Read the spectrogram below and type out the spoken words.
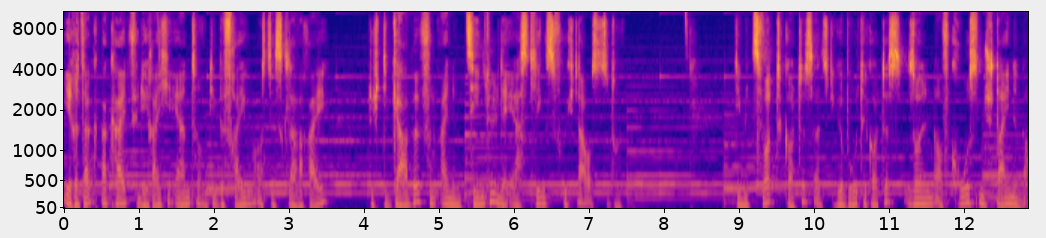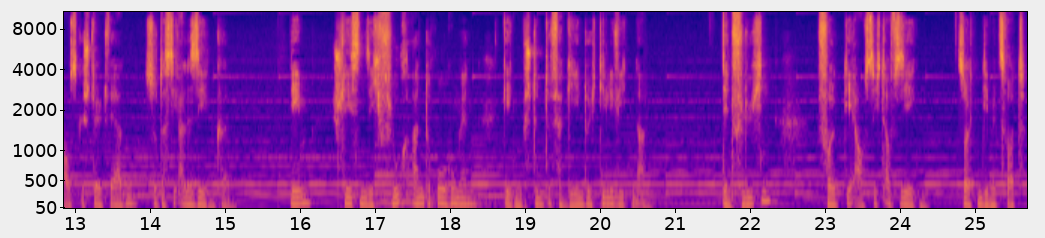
ihre Dankbarkeit für die reiche Ernte und die Befreiung aus der Sklaverei durch die Gabe von einem Zehntel der Erstlingsfrüchte auszudrücken. Die Mitzvot Gottes, also die Gebote Gottes, sollen auf großen Steinen ausgestellt werden, sodass sie alle sehen können. Dem schließen sich Fluchandrohungen gegen bestimmte Vergehen durch die Leviten an. Den Flüchen folgt die Aussicht auf Segen, sollten die Mitzvot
